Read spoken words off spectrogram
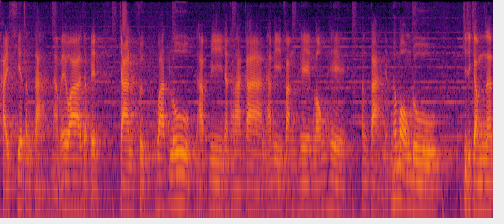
คลายเครียดต่างๆนะไม่ว่าจะเป็นการฝึกวาดรูปนะครับ มีนันทนาการนะครับ มีฟังเพลงร้องเพลงต่างๆเนี่ยถ้ามองดู กิจกรรมนัน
